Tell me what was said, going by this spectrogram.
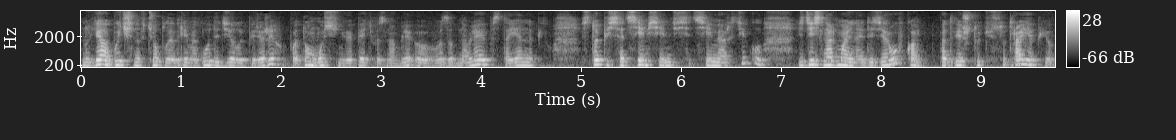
Но я обычно в теплое время года делаю перерыв, а потом осенью опять возобновляю, возобновляю постоянно пью. 157-77 артикул. Здесь нормальная дозировка. По 2 штуки с утра я пью,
